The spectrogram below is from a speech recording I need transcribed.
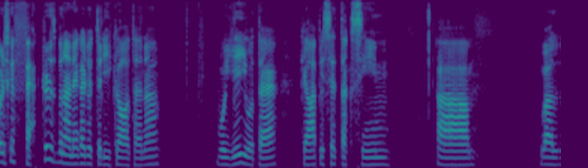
और इसके फैक्टर्स बनाने का जो तरीका होता है ना वो यही होता है कि आप इसे तकसीम वेल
